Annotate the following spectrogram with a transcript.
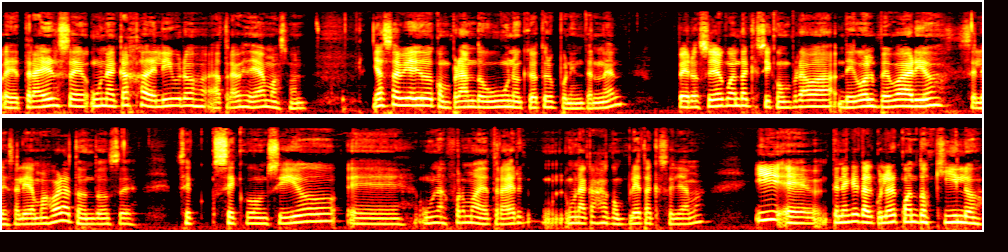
eh, traerse una caja de libros a través de Amazon. Ya se había ido comprando uno que otro por internet, pero se dio cuenta que si compraba de golpe varios, se le salía más barato. Entonces se, se consiguió eh, una forma de traer una caja completa que se llama. Y tenía que calcular cuántos kilos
